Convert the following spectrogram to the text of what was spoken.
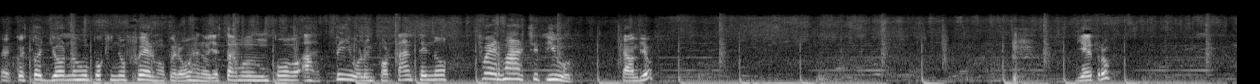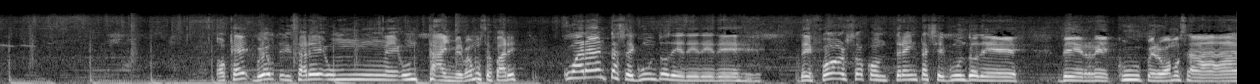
eh, estos giorni un poquito fermo pero bueno ya estamos un po' activo lo importante es no fermarci più cambio dietro ok voy a utilizar eh, eh, un, timer. Vamos a hacer 40 segundos de, de, de, de, con 30 segundos de, de recupero. Vamos a,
